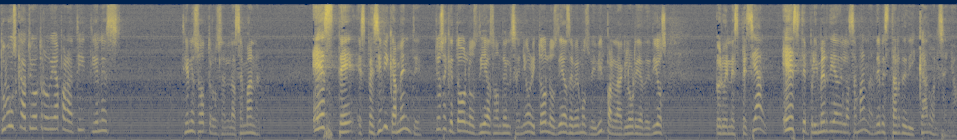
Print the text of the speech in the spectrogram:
Tú búscate otro día para ti, tienes, tienes otros en la semana. Este específicamente, yo sé que todos los días son del Señor y todos los días debemos vivir para la gloria de Dios, pero en especial este primer día de la semana debe estar dedicado al Señor.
